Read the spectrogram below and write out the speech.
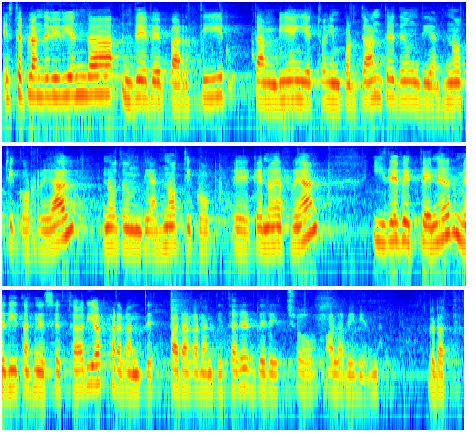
Este plan de vivienda debe partir también, y esto es importante, de un diagnóstico real, no de un diagnóstico eh, que no es real, y debe tener medidas necesarias para garantizar el derecho a la vivienda. Gracias.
